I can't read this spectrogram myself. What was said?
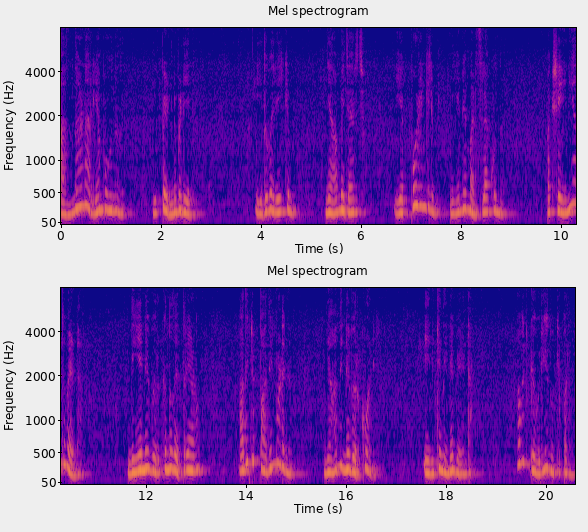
അന്നാണ് അറിയാൻ പോകുന്നത് ഈ പെണ്ണുപിടിയൽ ഇതുവരേക്കും ഞാൻ വിചാരിച്ചു എപ്പോഴെങ്കിലും നീ എന്നെ മനസ്സിലാക്കുമെന്ന്. പക്ഷേ ഇനി അത് വേണ്ട. നീ എന്നെ വെറുക്കുന്നത് എത്രയാണോ അതിന്റെ പതിന്മടങ്ങ് ഞാൻ നിന്നെ വെറുക്കുവാടി. എനിക്ക് നിന്നെ വേണ്ട. അവൻ ഗൗരിയെ നോക്കി പറഞ്ഞു.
